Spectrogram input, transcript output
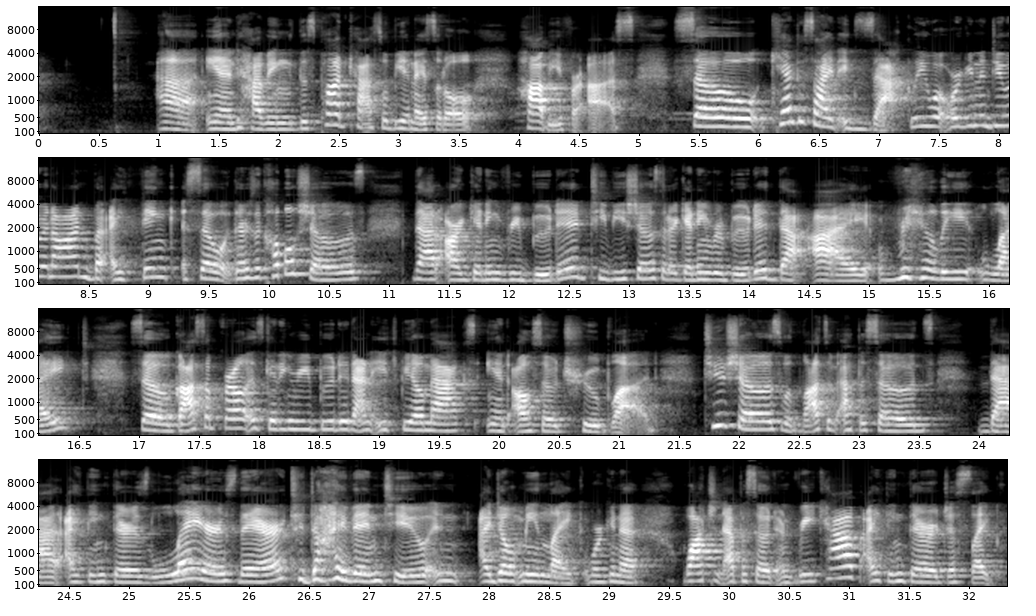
Uh, and having this podcast will be a nice little hobby for us. So, can't decide exactly what we're gonna do it on, but I think so. There's a couple shows that are getting rebooted, TV shows that are getting rebooted that I really liked. So, Gossip Girl is getting rebooted on HBO Max and also True Blood. Two shows with lots of episodes that I think there's layers there to dive into. And I don't mean like we're gonna watch an episode and recap. I think there are just like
